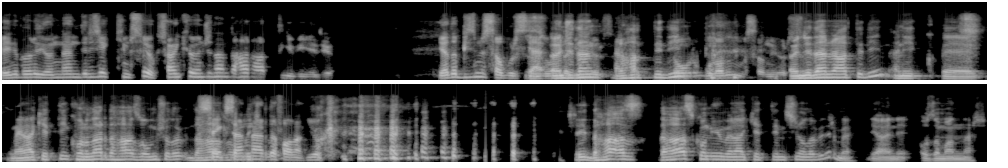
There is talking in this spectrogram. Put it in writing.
beni böyle yönlendirecek kimse yok. Sanki önceden daha rahattı gibi geliyor. Ya da biz mi sabırsızız Yani önceden rahat dediğin doğru bulalım mı sanıyoruz? Önceden rahat dediğin hani e, merak ettiğin konular daha az olmuş olur. Daha az olduğu için 80'lerde olabilir. falan yok. Şey daha az daha az konuyu merak ettiğin için olabilir mi? Yani o zamanlar.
